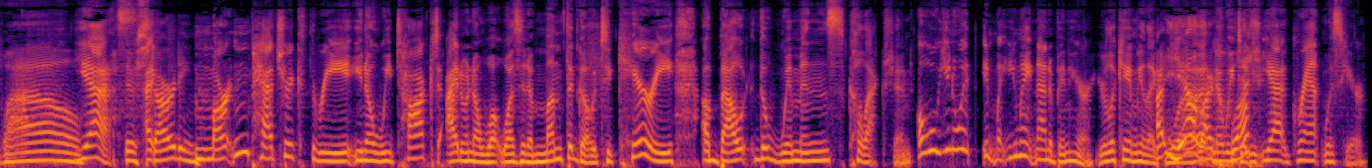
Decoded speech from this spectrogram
Wow. Yes. They're I- starting. Martin Patrick 3, you know, we talked, I don't know, what was it, a month ago to Carrie about the women's collection. Oh, you know what? It, you might not have been here. You're looking at me like, Uh, what? yeah, like, no, we what? didn't. Yeah, Grant was here.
